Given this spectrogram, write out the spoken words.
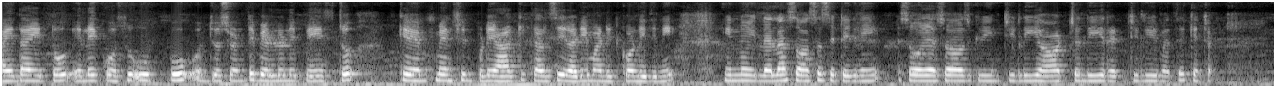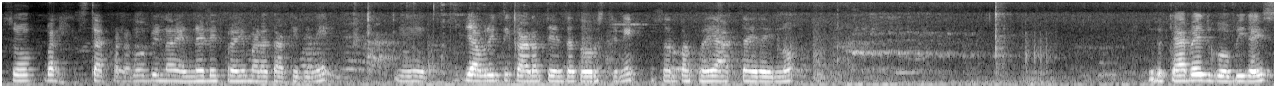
ಮೈದಾ ಹಿಟ್ಟು ಎಲೆಕೋಸು ಉಪ್ಪು ಒಂಚೂರು ಶುಂಠಿ ಬೆಳ್ಳುಳ್ಳಿ ಪೇಸ್ಟು ಕೆಂಪು ಮೆಣಸಿನ ಪುಡಿ ಹಾಕಿ ಕಲಸಿ ರೆಡಿ ಮಾಡಿ ಇಟ್ಕೊಂಡಿದ್ದೀನಿ. ಇನ್ನು ಇಲ್ಲೆಲ್ಲ ಸಾಸಸ್ ಇಟ್ಟಿದ್ದೀನಿ. Soya sauce, green chilli, hot chilli, red chilli ಮತ್ತು ಕೆಚಪ್. ಸೊ ಬನ್ನಿ ಸ್ಟಾರ್ಟ್ ಮಾಡೋಣ. ಗೋಬಿನ ಎಣ್ಣೆಯಲ್ಲಿ ಫ್ರೈ ಮಾಡೋಕೆ ಹಾಕಿದ್ದೀನಿ. ಯಾವ ರೀತಿ ಕಾಣುತ್ತೆ ಅಂತ ತೋರಿಸ್ತೀನಿ. ಸ್ವಲ್ಪ ಫ್ರೈ ಆಗ್ತಾ ಇದೆ ಇನ್ನು. ಇದು ಕ್ಯಾಬೇಜ್ ಗೋಬಿ ಗೈಸ್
